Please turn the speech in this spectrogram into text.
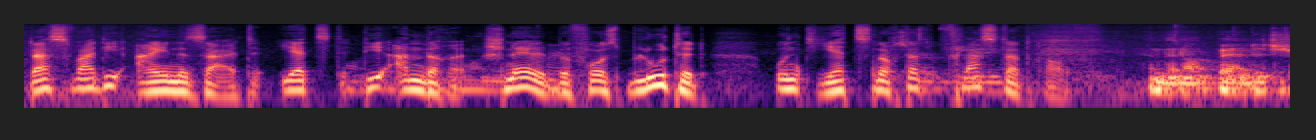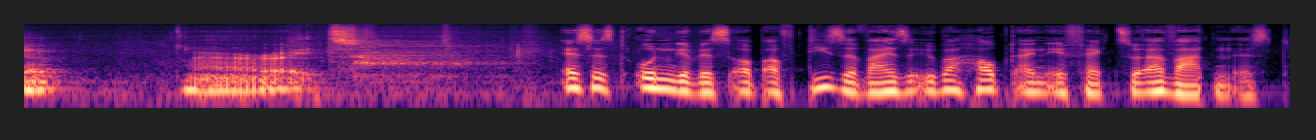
Das war die eine Seite, jetzt die andere. Schnell, bevor es blutet. Und jetzt noch das Pflaster drauf. And then I'll bandage it up. All right. Es ist ungewiss, ob auf diese Weise überhaupt ein Effekt zu erwarten ist.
